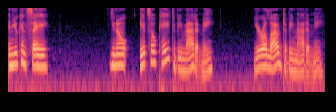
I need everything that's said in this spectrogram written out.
And you can say, You know, it's okay to be mad at me. You're allowed to be mad at me.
